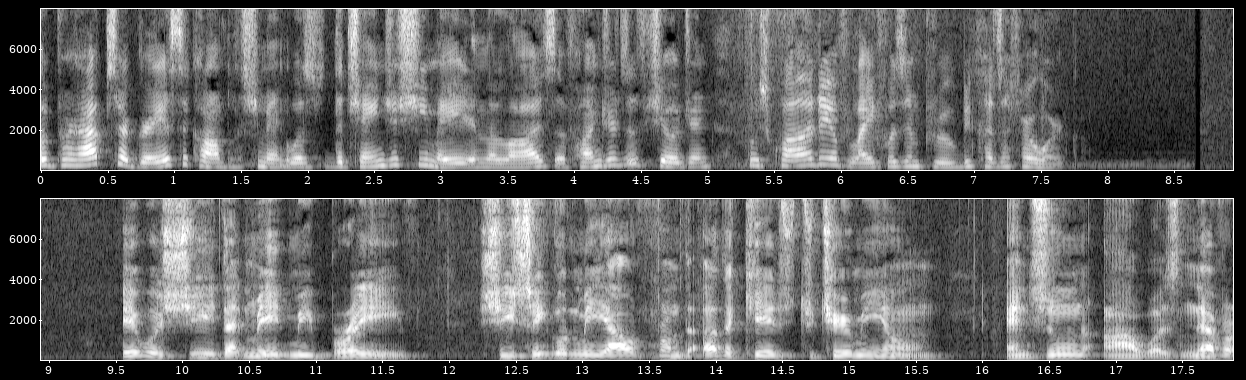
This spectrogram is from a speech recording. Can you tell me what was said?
But perhaps her greatest accomplishment was the changes she made in the lives of hundreds of children whose quality of life was improved because of her work. It was she that made me brave. She singled me out from the other kids to cheer me on, and soon I was never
